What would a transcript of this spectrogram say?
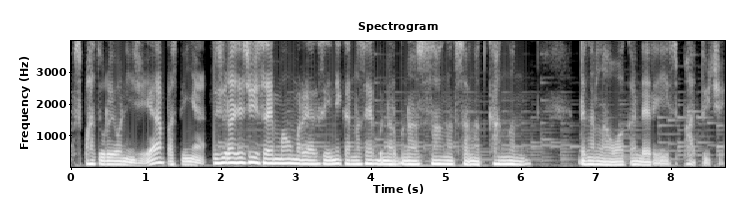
sepatu Reoni ya pastinya. Jujur aja cuy saya mau mereaksi ini karena saya benar-benar sangat-sangat kangen dengan lawakan dari sepatu cuy.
